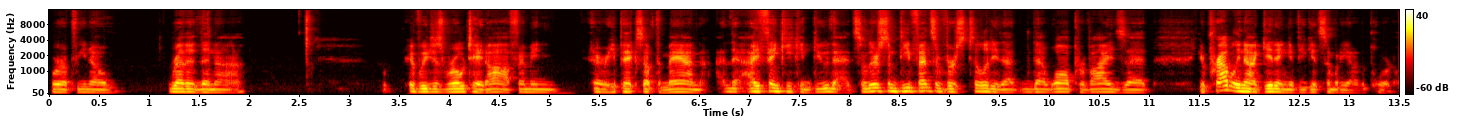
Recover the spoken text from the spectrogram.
or if you know rather than uh if we just rotate off. I mean, or he picks up the man. I think he can do that. So there's some defensive versatility that that Wahl provides that you're probably not getting if you get somebody out of the portal.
